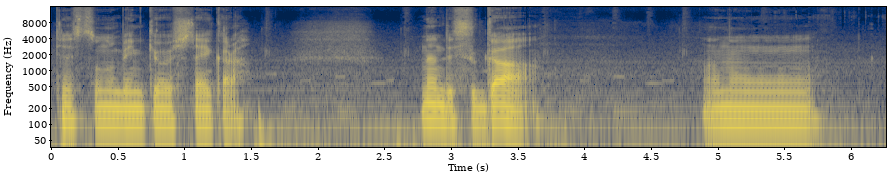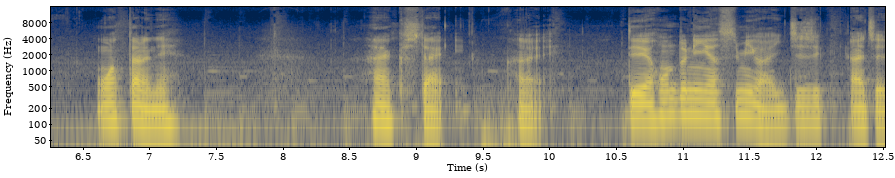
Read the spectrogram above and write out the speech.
テストの勉強をしたいから。なんですが、あのー、終わったらね、早くしたい。はい。で、本当に休みが1時、あ、違う違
